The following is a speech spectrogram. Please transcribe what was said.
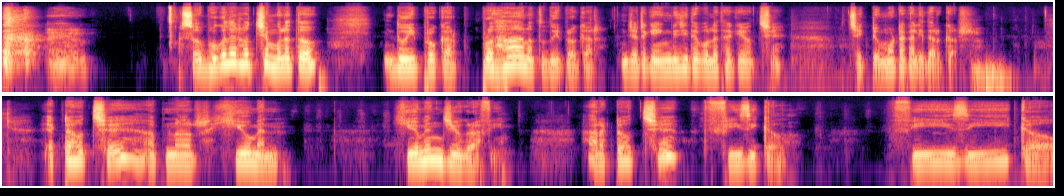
সো ভূগোলের হচ্ছে মূলত দুই প্রকার, প্রধানত দুই প্রকার। যেটাকে ইংরেজিতে বলে থাকে হচ্ছে হচ্ছে একটু মোটা কালি দরকার। একটা হচ্ছে আপনার হিউম্যান হিউম্যান জিওগ্রাফি। আর একটা হচ্ছে ফিজিক্যাল। ফিজিক্যাল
